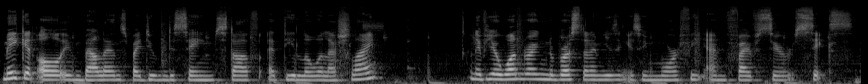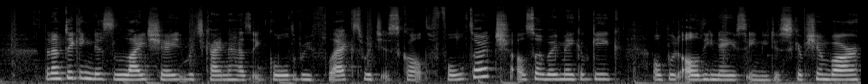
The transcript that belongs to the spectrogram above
make it all in balance by doing the same stuff at the lower lash line. And if you're wondering, the brush that I'm using is a Morphe M506. Then I'm taking this light shade which kind of has a gold reflex which is called Full Touch, also by Makeup Geek. I'll put all the names in the description bar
